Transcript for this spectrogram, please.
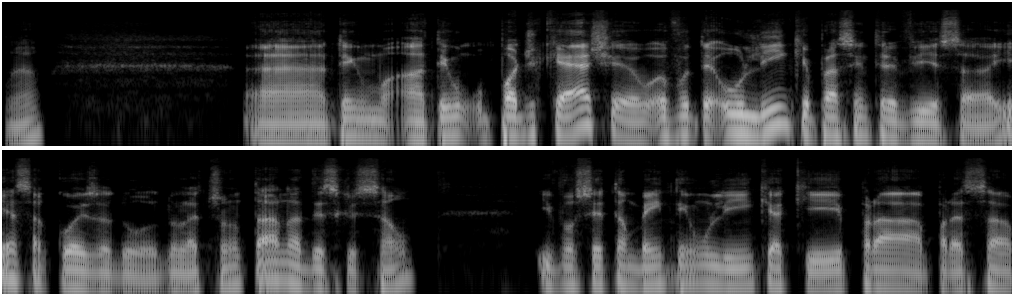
né? Uh, tem, uma, ah, tem um podcast, eu, eu vou ter o link para essa entrevista e essa coisa do, do Let's tá na descrição. E você também tem um link aqui para essa,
